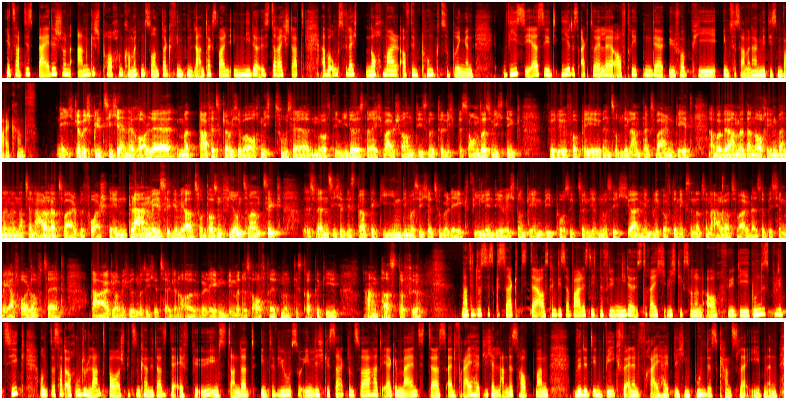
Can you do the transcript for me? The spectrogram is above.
Jetzt habt ihr es beide schon angesprochen. Kommenden Sonntag finden Landtagswahlen in Niederösterreich statt. Aber um es vielleicht nochmal auf den Punkt zu bringen, wie sehr seht ihr das aktuelle Auftreten der ÖVP im Zusammenhang mit diesem Wahlkampf? Ich glaube, es spielt sicher eine Rolle. Man darf jetzt, glaube ich, aber auch nicht zu sehr nur auf die Niederösterreich-Wahl schauen. Die ist natürlich besonders wichtig für die ÖVP, wenn es um die Landtagswahlen geht. Aber wir haben ja dann auch irgendwann eine Nationalratswahl bevorstehen, planmäßig im Jahr 2024. Es werden sicher die Strategien, die man sich jetzt überlegt, viel in die Richtung gehen, wie positioniert man sich ja, im Hinblick auf die nächste Nationalratswahl. Da ist ein bisschen mehr Vorlaufzeit. Da, glaube ich, wird man sich jetzt sehr genau überlegen, wie man das Auftreten und die Strategie anpasst dafür. Martin, du hast es gesagt, der Ausgang dieser Wahl ist nicht nur für Niederösterreich wichtig, sondern auch für die Bundespolitik. Und das hat auch Udo Landbauer, Spitzenkandidat der FPÖ, im Standard-Interview so ähnlich gesagt. Und zwar hat er gemeint, dass ein freiheitlicher Landeshauptmann würde den Weg für einen freiheitlichen Bundeskanzler ebnen.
